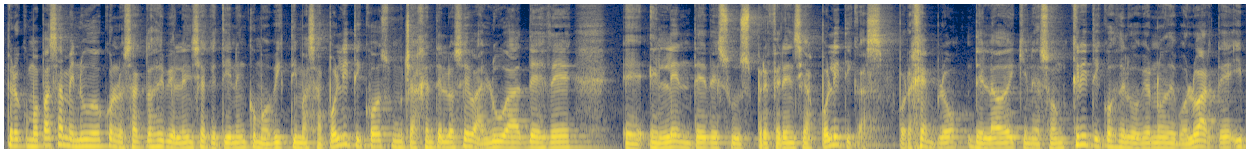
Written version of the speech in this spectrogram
Pero como pasa a menudo con los actos de violencia que tienen como víctimas a políticos, mucha gente los evalúa desde eh, el lente de sus preferencias políticas. Por ejemplo, del lado de quienes son críticos del gobierno de Boluarte y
